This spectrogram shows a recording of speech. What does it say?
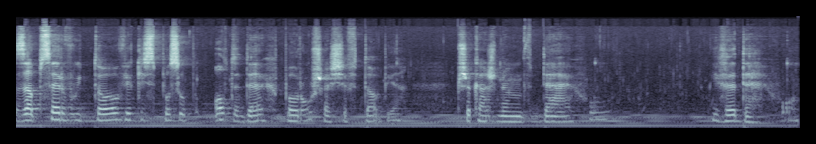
Zaobserwuj to, w jaki sposób oddech porusza się w tobie przy każdym wdechu i wydechu.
